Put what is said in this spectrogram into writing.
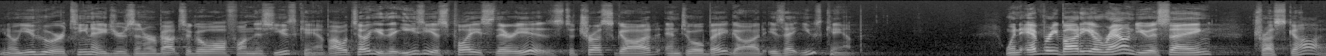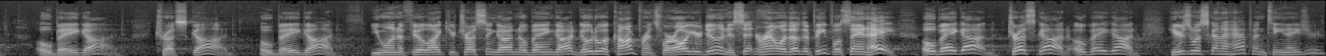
you know, you who are teenagers and are about to go off on this youth camp, I will tell you the easiest place there is to trust God and to obey God is at youth camp. When everybody around you is saying, trust God, obey God, trust God, obey God. You want to feel like you're trusting God and obeying God? Go to a conference where all you're doing is sitting around with other people saying, hey, obey God, trust God, obey God. Here's what's going to happen, teenager.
